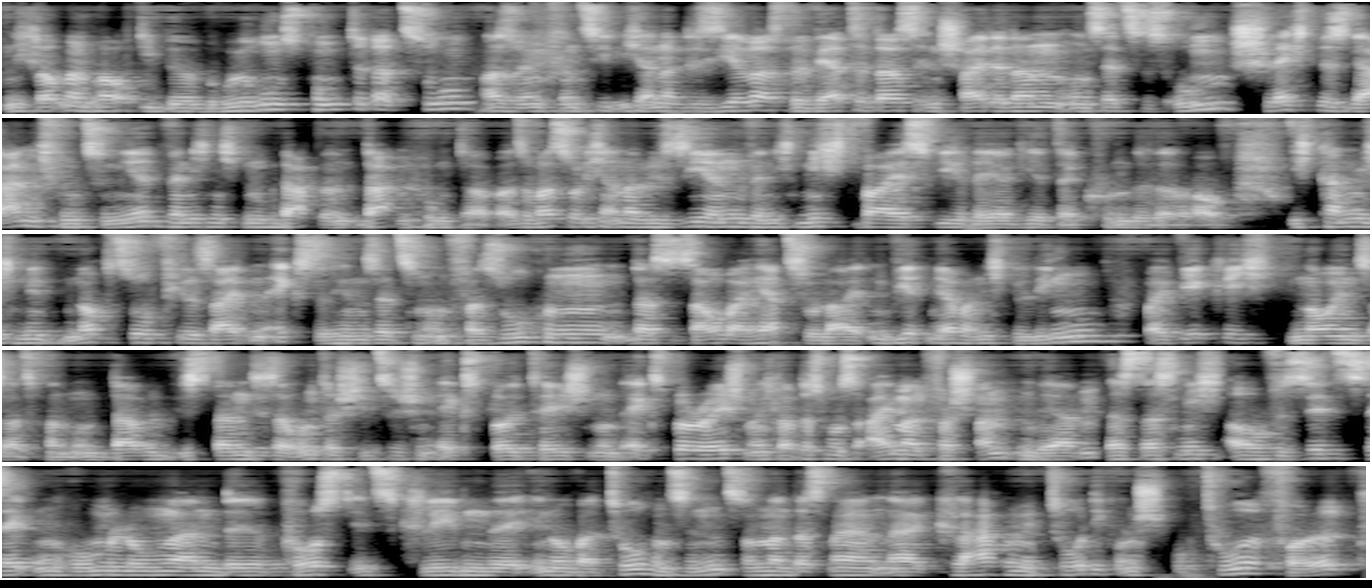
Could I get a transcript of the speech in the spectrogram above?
Und ich glaube, man braucht die Berührungspunkte dazu. Also im Prinzip, ich analysiere was, bewerte das, entscheide dann und setze es um. Schlecht bis gar nicht funktioniert, wenn ich nicht genug Daten, Datenpunkte habe. Also was soll ich analysieren, wenn ich nicht weiß, wie reagiert der Kunde darauf? Ich kann mich mit noch so viel Seiten Seiten Excel hinsetzen und versuchen, das sauber herzuleiten, wird mir aber nicht gelingen bei wirklich neuen Satzbahnen. Und da ist dann dieser Unterschied zwischen Exploitation und Exploration. Und ich glaube, das muss einmal verstanden werden, dass das nicht auf Sitzsäcken rumlungernde, Post-its klebende Innovatoren sind, sondern dass eine, eine klare Methodik und Struktur folgt,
